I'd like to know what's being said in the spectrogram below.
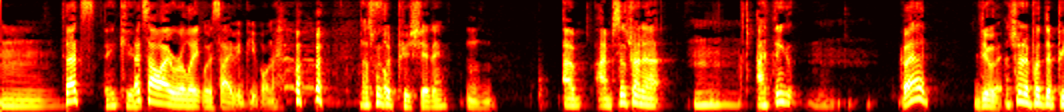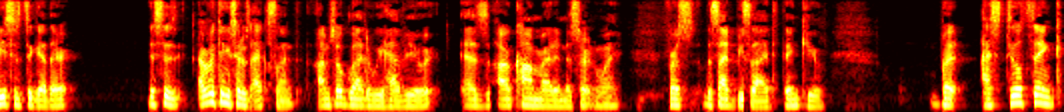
Mm, so that's thank you. That's how I relate with B people now. that's worth so, appreciating. Mm-hmm. I, I'm still trying to. Mm, I think. Go ahead, do it. I'm trying to put the pieces together. This is everything you said was excellent. I'm so glad that we have you as our comrade in a certain way. First, the side B side. Thank you. But I still think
